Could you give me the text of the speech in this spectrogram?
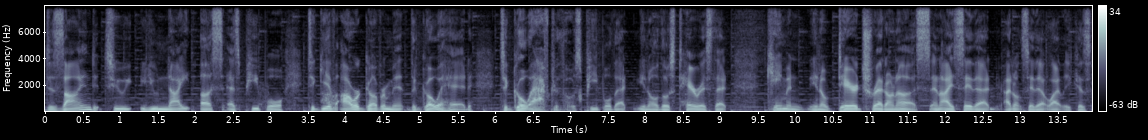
designed to unite us as people to give our government the go ahead to go after those people that, you know, those terrorists that came and, you know, dared tread on us. And I say that, I don't say that lightly because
